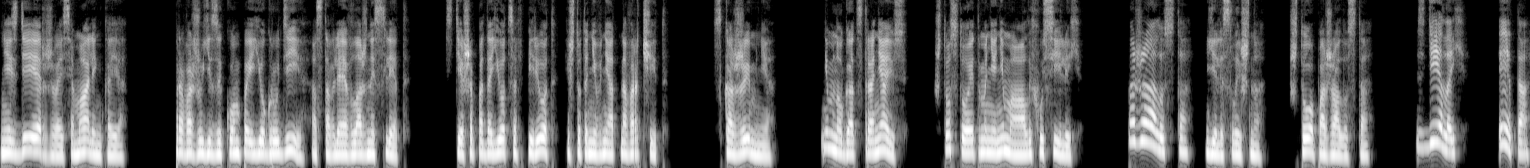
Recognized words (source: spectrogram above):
Не сдерживайся, маленькая. Провожу языком по ее груди, оставляя влажный след. Стеша подается вперед и что-то невнятно ворчит. «Скажи мне, Немного отстраняюсь, что стоит мне немалых усилий. «Пожалуйста», — еле слышно. «Что, пожалуйста?» «Сделай это».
